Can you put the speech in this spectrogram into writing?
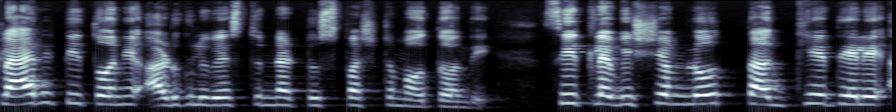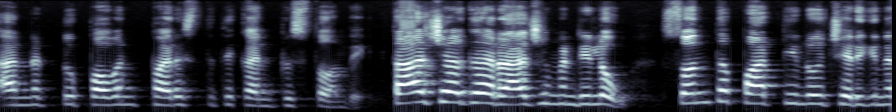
క్లారిటీతోనే అడుగులు వేస్తున్నట్టు స్పష్టమవుతోంది. సీట్ల విషయంలో తగ్గేదేలే అన్నట్టు పవన్ పరిస్థితి కనిపిస్తోంది. తాజాగా రాజమండ్రిలో సొంత పార్టీలో జరిగిన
